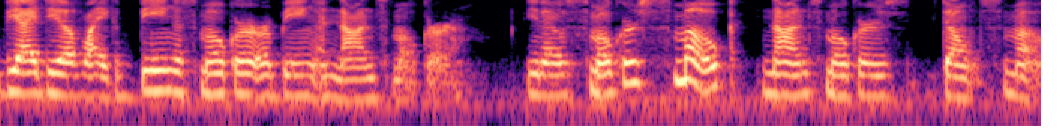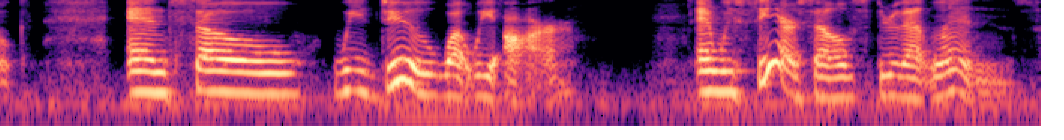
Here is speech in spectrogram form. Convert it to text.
the idea of like being a smoker or being a non smoker. You know, smokers smoke, non smokers don't smoke. And so we do what we are and we see ourselves through that lens.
